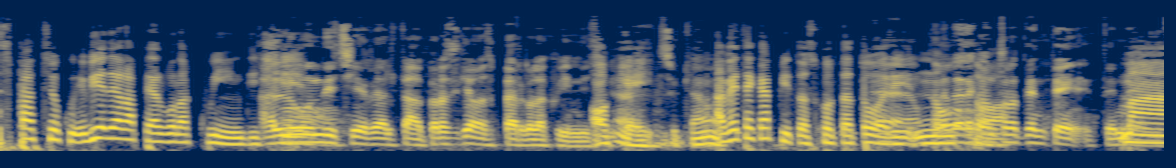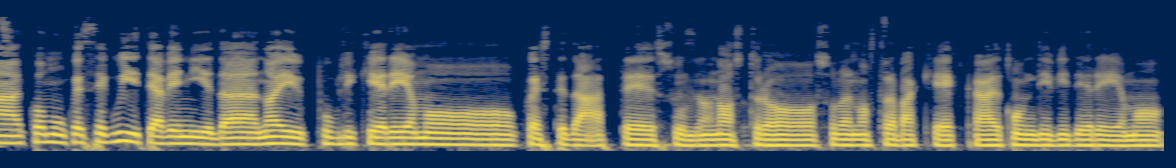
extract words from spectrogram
Spazio qui, via della Pergola 15. All'11 in realtà, però si chiama Pergola 15. Ok. Eh, si chiama- Avete capito ascoltatori? Eh, non so. contro tente- tendenze. Ma comunque seguite Avenida, noi pubblicheremo queste date sul Esatto. nostro, sulla nostra bacheca e condivideremo.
